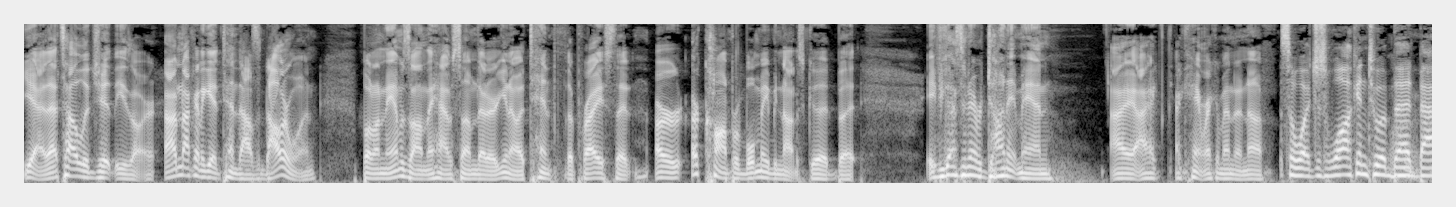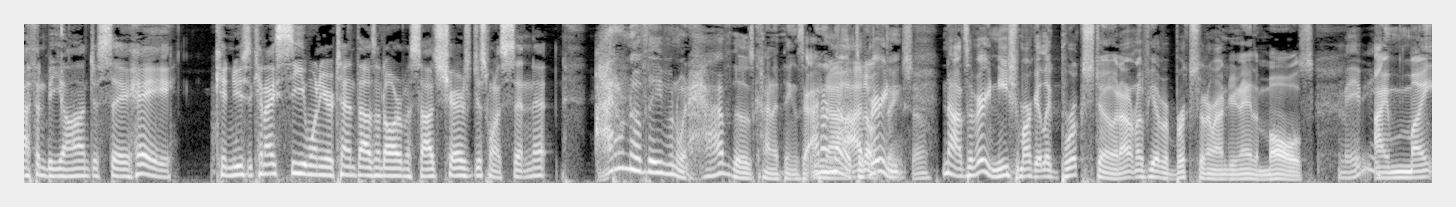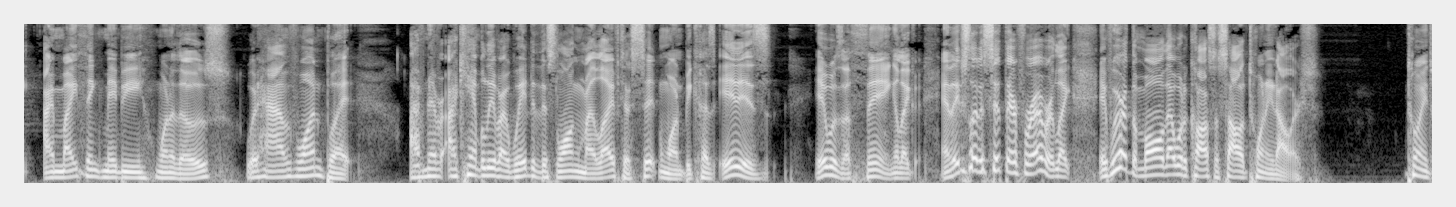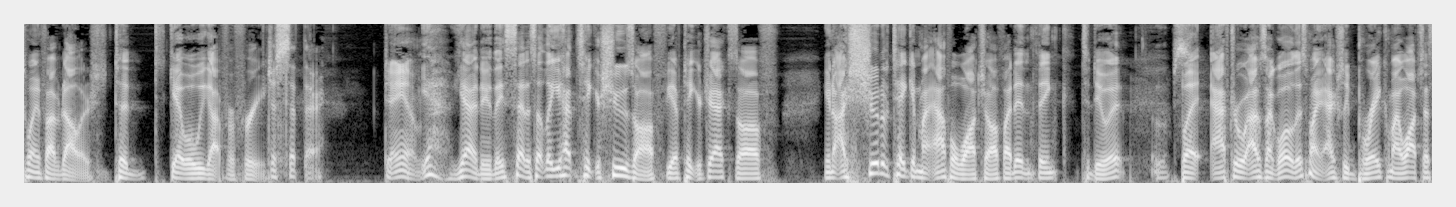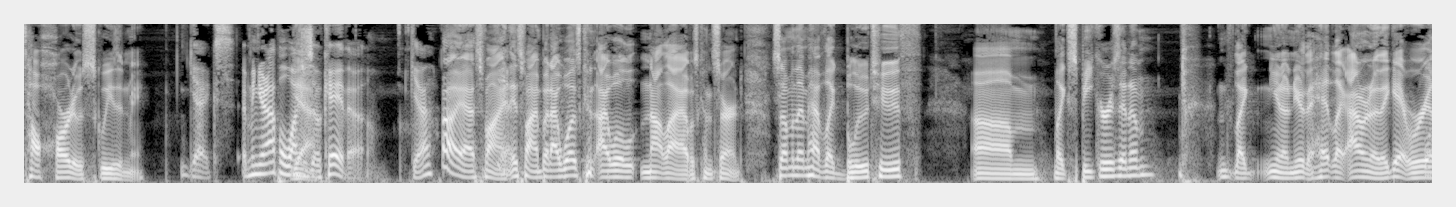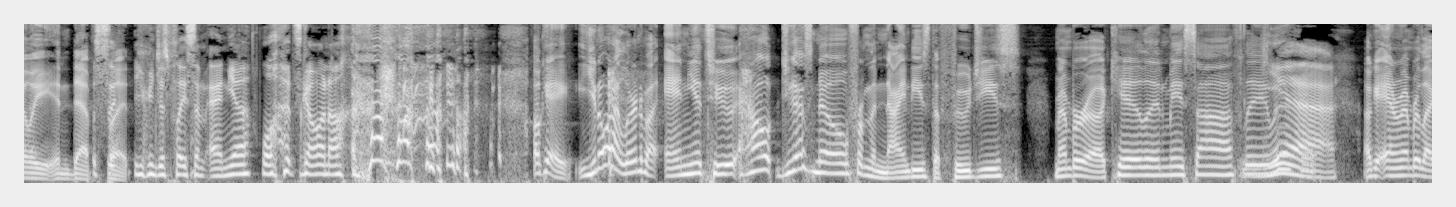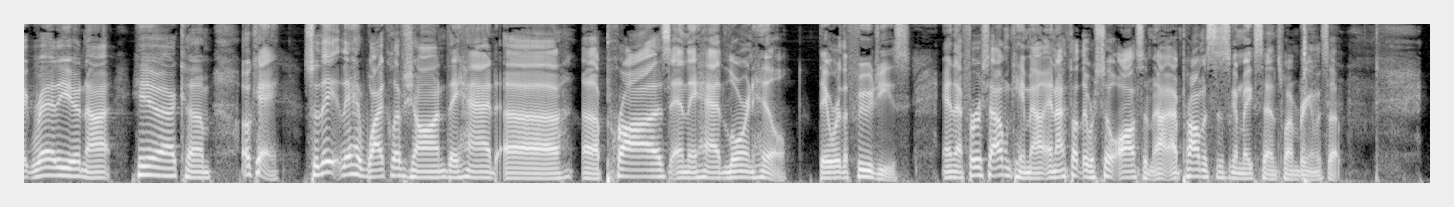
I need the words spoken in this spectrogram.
Yeah, that's how legit these are. I'm not gonna get a ten thousand dollar one, but on Amazon they have some that are you know a tenth the price that are are comparable, maybe not as good, but if you guys have never done it, man, I I, I can't recommend it enough. So what? Just walk into a Bed Bath and Beyond. Just say, "Hey, can you can I see one of your ten thousand dollar massage chairs? Just want to sit in it." I don't know if they even would have those kind of things. I don't Nah, know. It's I a don't very think so. no, it's a very niche market, like Brookstone. I don't know if you have a Brookstone around you in any of the malls. Maybe. I might I might think maybe one of those would have one, but I've never I can't believe I waited this long in my life to sit in one because it is it was a thing. Like and they just let us sit there forever. Like if we were at the mall, that would have cost a solid twenty dollars. 20 $25 to get what we got for free. just sit there. Damn. Yeah, yeah, dude. They set us up. Like you have to take your shoes off. You have to take your jackets off. You know, I should have taken my Apple Watch off. I didn't think to do it. Oops. But after I was like, whoa, this might actually break my watch. That's how hard it was squeezing me. Yikes! I mean, your Apple Watch is okay though. Yeah. Oh yeah, it's fine. It's fine. But I was, con- I will not lie, I was concerned. Some of them have like Bluetooth, um, like speakers in them, like you know near the head. Like I don't know, they get really in depth. So But you can just play some Enya while it's going on. okay, you know what I learned about Enya too? How do you guys know from the '90s the Fugees? Remember, uh, killing me softly. with yeah. Okay, and remember, like, ready or not, here I come. Okay, so they they had Wyclef Jean, they had uh, uh, Pras, and they had Lauryn Hill. They were the Fugees, and that first album came out, and I thought they were so awesome. I, I promise this is gonna make sense why I'm bringing this up.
